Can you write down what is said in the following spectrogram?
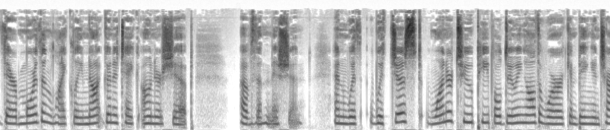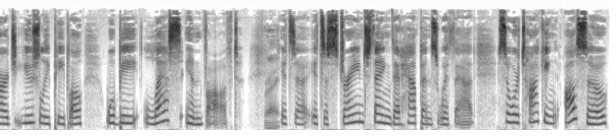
they're more than likely not going to take ownership of the mission. And with, with just one or two people doing all the work and being in charge, usually people will be less involved. Right. It's a it's a strange thing that happens with that. So we're talking also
